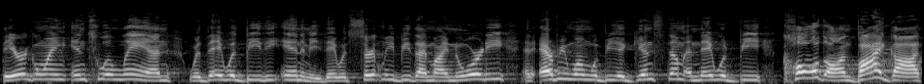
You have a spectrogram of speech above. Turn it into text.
They were going into a land where they would be the enemy. They would certainly be the minority, and everyone would be against them, and they would be called on by God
